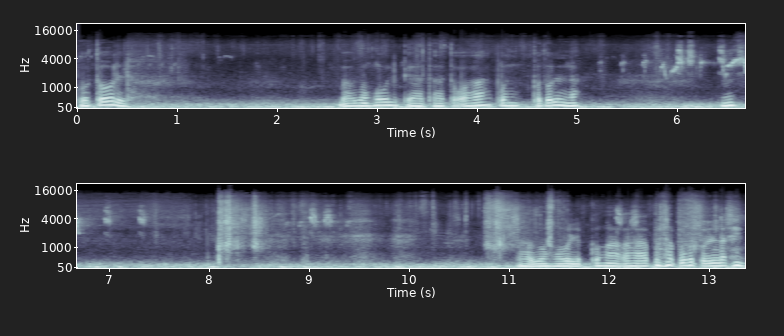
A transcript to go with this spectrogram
Putol. Bagong huli yata ito kahapon. Putol na. Hmm? Bagong hulip ko nga kahapon na putol na rin.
